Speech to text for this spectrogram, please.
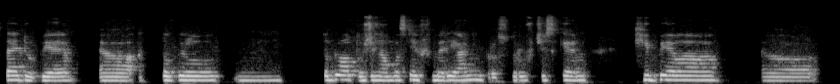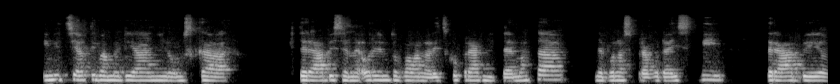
v té době. A to, byl, mm, to bylo to, že nám vlastně v mediálním prostoru v Českém chyběla iniciativa mediální romská, která by se neorientovala na lidskoprávní témata nebo na spravodajství, která by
